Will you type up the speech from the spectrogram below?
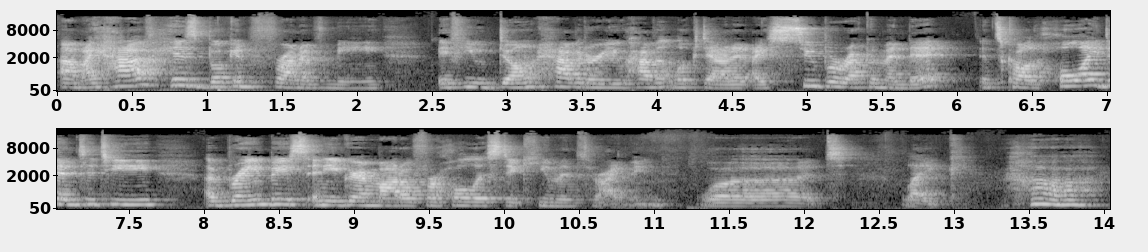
um, I have his book in front of me. If you don't have it or you haven't looked at it, I super recommend it. It's called Whole Identity A Brain Based Enneagram Model for Holistic Human Thriving. What? Like, I'm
